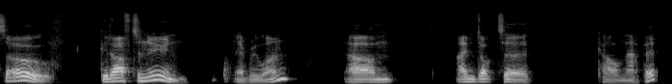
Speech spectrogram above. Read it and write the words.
So, good afternoon, everyone. Um, I'm Dr. Carl Knappett.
